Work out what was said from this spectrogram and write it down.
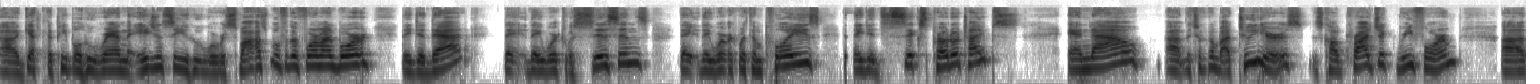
uh, get the people who ran the agency who were responsible for the form on board. They did that. They they worked with citizens. They they worked with employees. They did six prototypes, and now um, it took them about two years. It's called Project Reform. Uh,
